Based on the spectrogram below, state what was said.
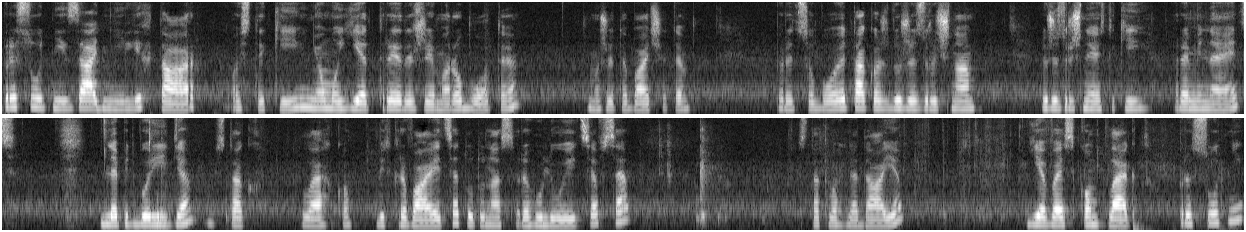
Присутній задній ліхтар, ось такий. В ньому є три режими роботи. Можете бачити перед собою. Також дуже зручна, дуже зручний ось такий ремінець для підборіддя. Ось так легко відкривається. Тут у нас регулюється все. Ось так виглядає. Є весь комплект присутній.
